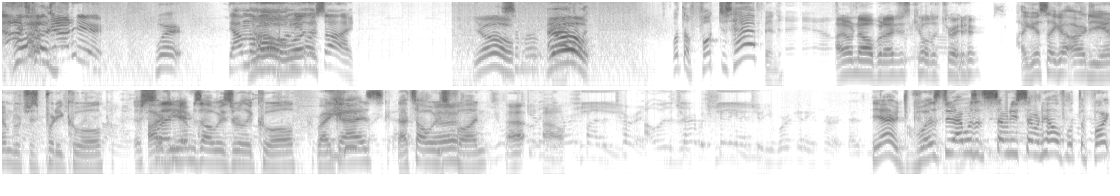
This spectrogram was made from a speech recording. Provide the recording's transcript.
Alex, come down here. Where? Down the Yo, hall on what? the other side. Yo. Somewhere- Yo. What the fuck just happened? I don't know, but I just killed a traitor. I guess I got RDM'd, which is pretty cool. RDM's always really cool, right, guys? That's always Uh, fun. Uh, ow. Yeah, it was dude. I was at 77 health. What the fuck?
